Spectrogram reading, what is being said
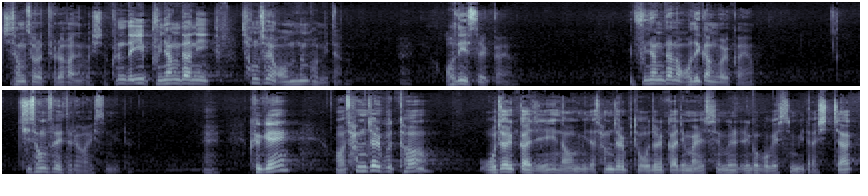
지성소로 들어가는 것이죠. 그런데 이 분향단이 성소에 없는 겁니다. 어디 있을까요? 분향단은 어디 간 걸까요? 지성소에 들어가 있습니다. 예. 그게 3절부터 5절까지 나옵니다. 3절부터 5절까지 말씀을 읽어보겠습니다. 시작.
